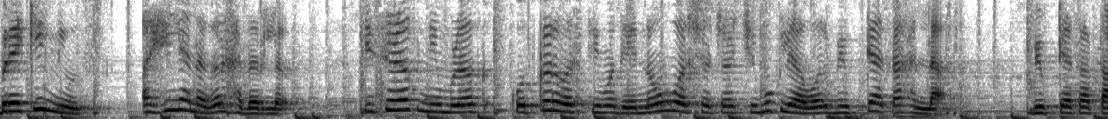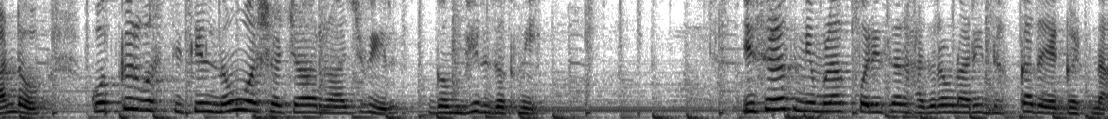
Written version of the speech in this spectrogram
ब्रेकिंग न्यूज अहिल्यानगर हादरलं. इसळक निमळक कोतकर वस्तीमध्ये नऊ वर्षाच्या चिमुकल्यावर बिबट्याचा हल्ला. बिबट्याचा तांडव कोतकर वस्तीतील नऊ वर्षाच्या राजवीर गंभीर जखमी. इसळक निमळक परिसर हादरवणारी धक्कादायक घटना.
